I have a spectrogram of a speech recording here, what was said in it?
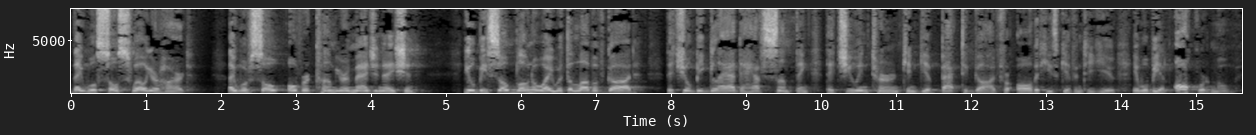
they will so swell your heart. They will so overcome your imagination You'll be so blown away with the love of God that you'll be glad to have something that you in turn can give back to God for all that He's given to you. It will be an awkward moment,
